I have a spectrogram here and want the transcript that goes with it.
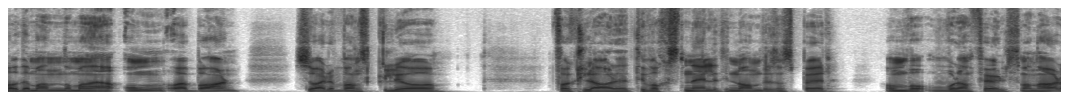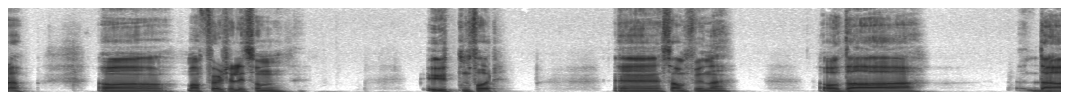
Og man, når man er ung og er barn, så er det vanskelig å forklare det til voksne eller til noen andre som spør om hvordan følelser man har. da. Og man føler seg litt sånn utenfor eh, samfunnet. Og da, da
